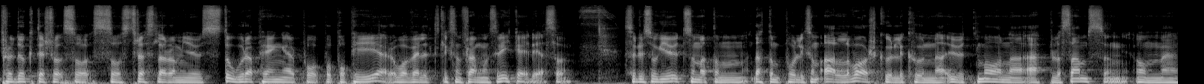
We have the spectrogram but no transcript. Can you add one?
produkter så, så, så strösslar de ju stora pengar på, på, på PR och var väldigt liksom framgångsrika i det. Så, så det såg ju ut som att de, att de på liksom allvar skulle kunna utmana Apple och Samsung om, eh,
